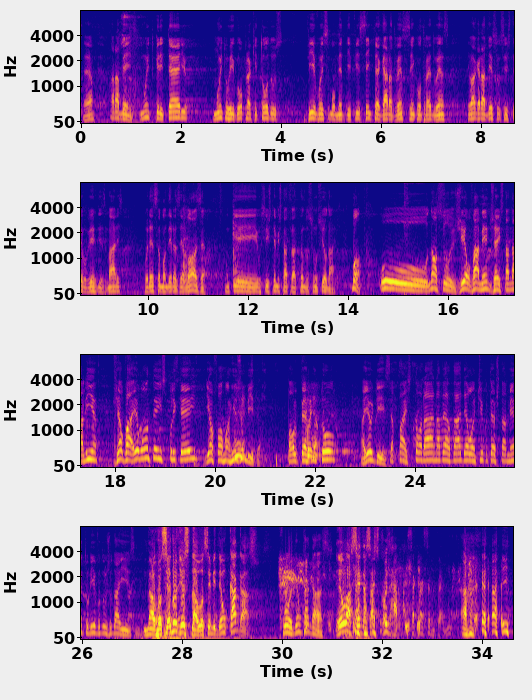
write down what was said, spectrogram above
Certo? Parabéns. Muito critério, muito rigor para que todos vivam esse momento difícil sem pegar a doença, sem contrair a doença. Eu agradeço o Sistema Verdes Mares por essa maneira zelosa com que o sistema está tratando os funcionários. Bom, o nosso Jeová Mendes já está na linha. Jeová, eu ontem expliquei de uma forma resumida. Paulo perguntou, aí eu disse, rapaz, Torá, na verdade, é o Antigo Testamento, o livro do judaísmo. Não, você não disse não, você me deu um cagaço. Foi, deu um cagaço. Eu lá sei dessas coisas, rapaz. Isso é que você me pergunta. Aí,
